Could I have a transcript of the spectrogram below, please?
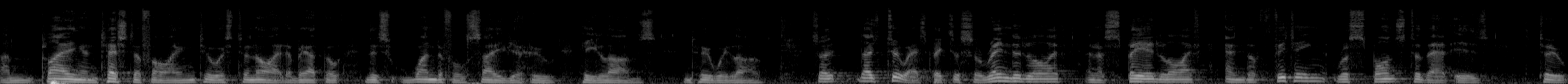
um, playing and testifying to us tonight about the, this wonderful Saviour who he loves and who we love. So, those two aspects a surrendered life and a spared life, and the fitting response to that is to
